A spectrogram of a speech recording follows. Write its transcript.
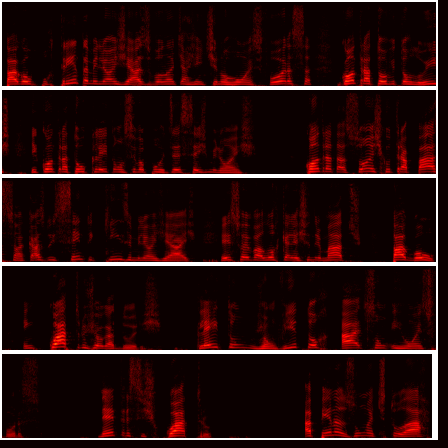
pagou por 30 milhões de reais o volante argentino Juan Esforça, contratou Vitor Luiz e contratou o Cleiton Silva por 16 milhões. Contratações que ultrapassam a casa dos 115 milhões de reais. Esse foi o valor que Alexandre Matos pagou em quatro jogadores: Cleiton, João Vitor, Adson e Juan Esforço. Dentre esses quatro, apenas um é titular,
